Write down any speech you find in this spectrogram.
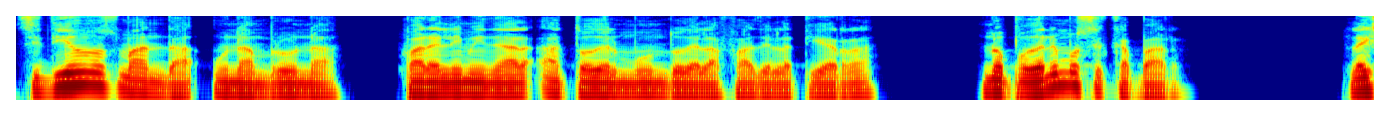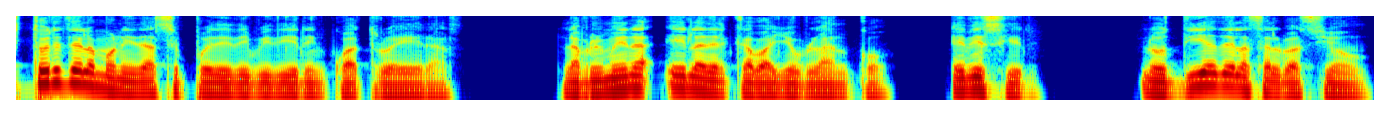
si Dios nos manda una hambruna para eliminar a todo el mundo de la faz de la tierra, no podremos escapar. La historia de la humanidad se puede dividir en cuatro eras. La primera era del caballo blanco, es decir, los días de la salvación,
